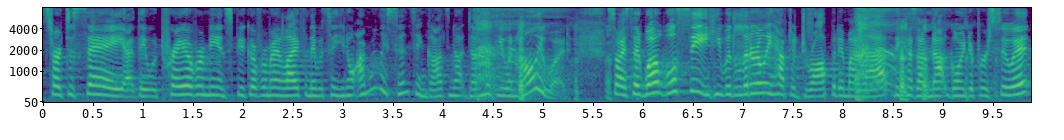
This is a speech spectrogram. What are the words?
start to say, uh, they would pray over me and speak over my life, and they would say, You know, I'm really sensing God's not done with you in Hollywood. so I said, Well, we'll see. He would literally have to drop it in my lap because I'm not going to pursue it.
